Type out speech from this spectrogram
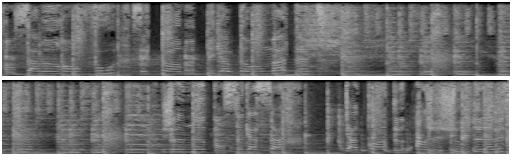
Prend, ça me rend fou, c'est comme un pick-up dans ma tête. Je ne pense qu'à ça. 4, 3, 2, 1, je joue de la musique.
